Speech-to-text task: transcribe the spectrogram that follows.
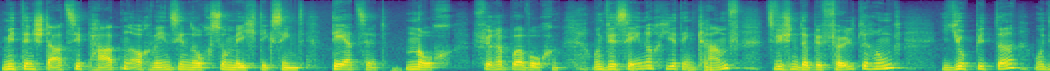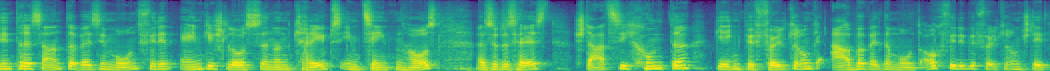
mit den Stazipaten, auch wenn sie noch so mächtig sind. Derzeit noch für ein paar Wochen. Und wir sehen auch hier den Kampf zwischen der Bevölkerung, Jupiter und interessanterweise Mond für den eingeschlossenen Krebs im zehnten Haus. Also das heißt, Staatssichunter gegen Bevölkerung, aber weil der Mond auch für die Bevölkerung steht,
